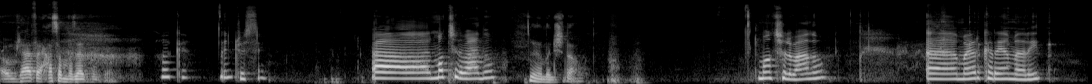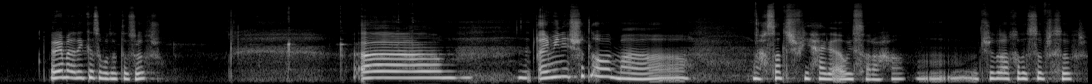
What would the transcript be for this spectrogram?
أو مش عارف حسب مزاجهم يعني. okay. interesting آه، الماتش اللي بعده؟ أنا ماليش دعوة. الماتش اللي بعده؟ آه، مايوركا ريال مدريد. ريال مدريد كسبوا 3-0 آه اي مين الشوط الأول ما ما حصلش فيه حاجة قوي الصراحه الشوط الأول خلص 0 0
